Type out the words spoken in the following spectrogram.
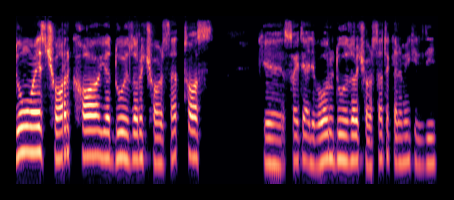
دو ممیز چهار K یا 2400 تاست که سایت علی بابا رو 2400 تا کلمه کلیدی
